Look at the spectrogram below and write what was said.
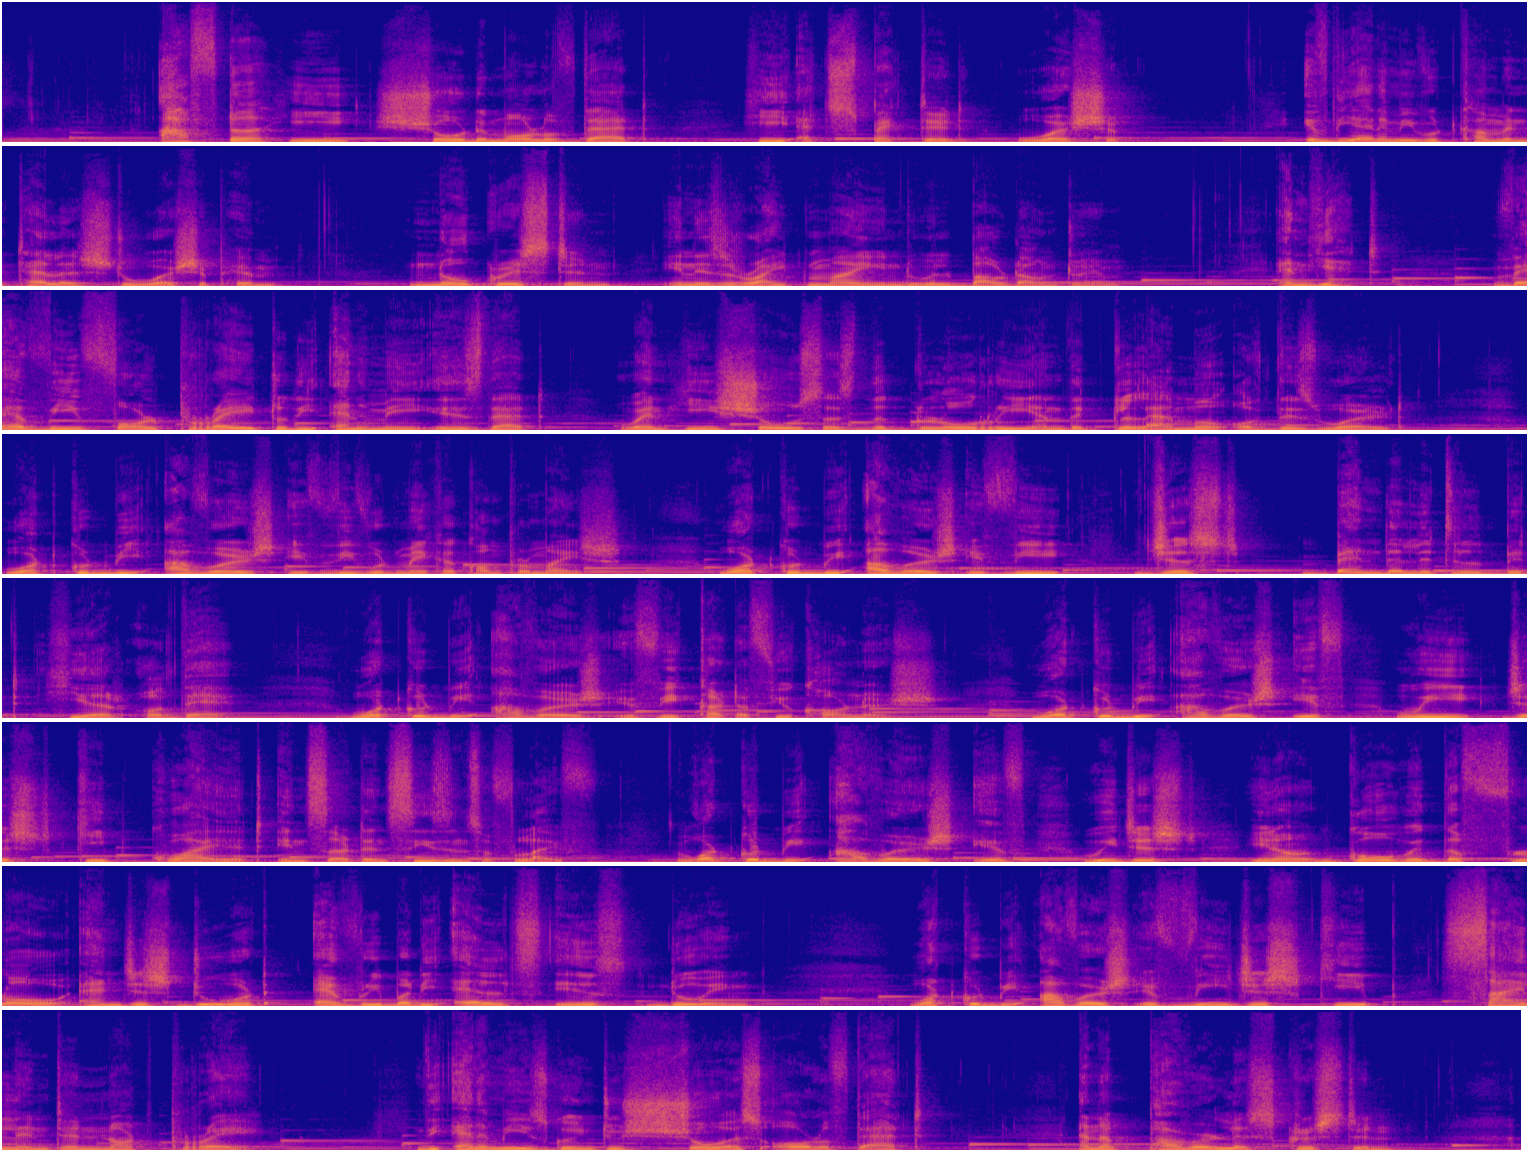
After he showed him all of that, he expected worship. If the enemy would come and tell us to worship him, no Christian in his right mind will bow down to him. And yet, where we fall prey to the enemy is that when he shows us the glory and the glamour of this world, what could be ours if we would make a compromise? What could be ours if we just bend a little bit here or there? What could be ours if we cut a few corners? What could be ours if we just keep quiet in certain seasons of life? What could be ours if we just, you know, go with the flow and just do what everybody else is doing? What could be ours if we just keep silent and not pray? The enemy is going to show us all of that. And a powerless Christian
